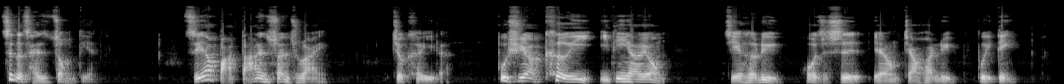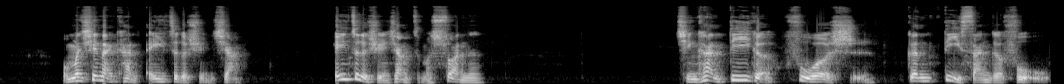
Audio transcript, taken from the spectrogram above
这个才是重点。只要把答案算出来就可以了，不需要刻意一定要用。结合律，或者是要用交换律，不一定。我们先来看 A 这个选项。A 这个选项怎么算呢？请看第一个负二十跟第三个负五，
